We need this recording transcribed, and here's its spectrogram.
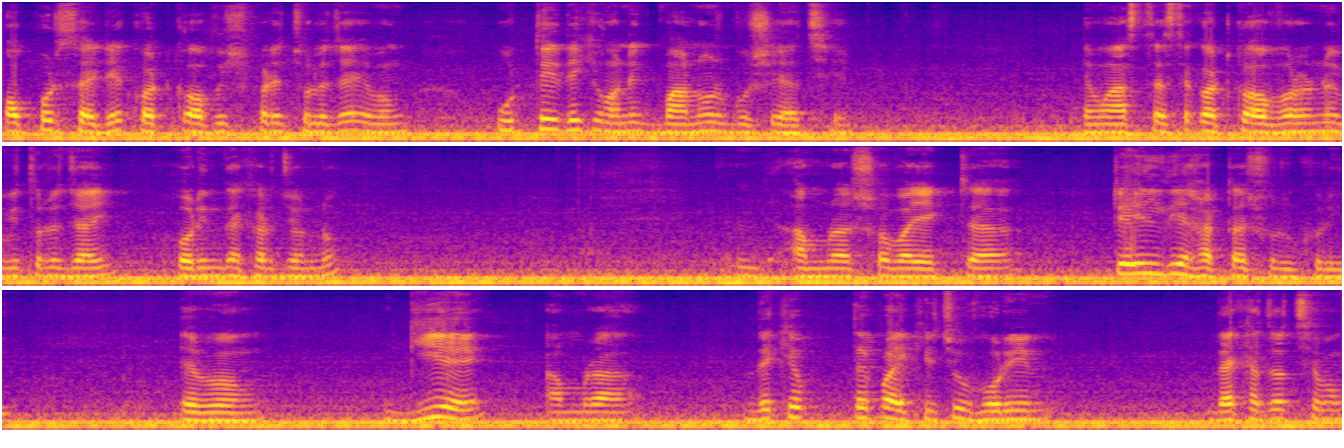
অপর সাইডে কটকা অফিস পারে চলে যায় এবং উঠতেই দেখি অনেক বানর বসে আছে। এবং আস্তে আস্তে কটকা অভয়ারণ্যের ভিতরে যাই হরিণ দেখার জন্য। আমরা সবাই একটা টেইল দিয়ে হাঁটা শুরু করি। এবং গিয়ে আমরা দেখতে পাই কিছু হরিণ দেখা যাচ্ছে এবং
